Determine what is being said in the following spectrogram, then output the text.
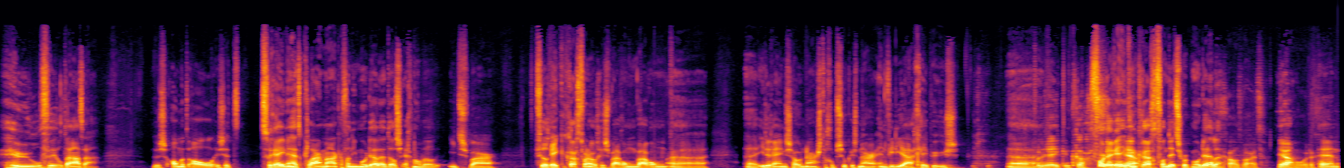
heel veel data. Dus al met al is het trainen, het klaarmaken van die modellen, dat is echt nog wel iets waar veel rekenkracht voor nodig is. Waarom, waarom uh, eh, iedereen zo naarstig op zoek is naar NVIDIA-GPU's. voor de rekenkracht. Voor de rekenkracht van dit soort modellen. Goud waard. Ja, en,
